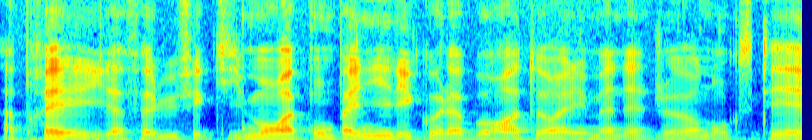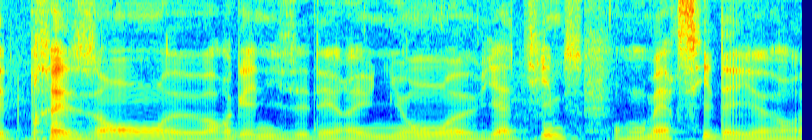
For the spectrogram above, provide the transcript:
Après, il a fallu effectivement accompagner les collaborateurs et les managers. Donc c'était être présent, organiser des réunions via Teams. On remercie d'ailleurs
